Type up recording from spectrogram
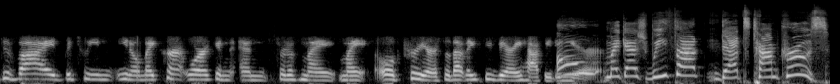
divide between, you know, my current work and, and sort of my, my old career. So that makes me very happy to Oh hear. Oh my gosh, we thought that's Tom Cruise.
